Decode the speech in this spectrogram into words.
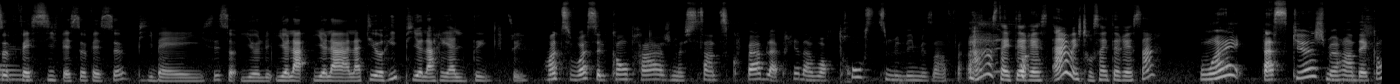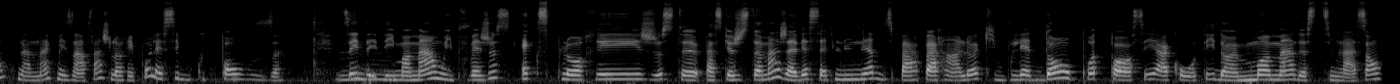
Ça, fais ci, fais ça, fais ça. Puis ben, c'est ça. Il y a, le- il y a, la, il y a la, la théorie, puis il y a la réalité, tu sais. Moi, tu vois, c'est le contraire. Je me suis sentie coupable après d'avoir trop stimulé mes enfants. Ah, c'est intéressant. Ah, mais je trouve ça intéressant. Ouais, parce que je me rendais compte finalement que mes enfants, je leur ai pas laissé beaucoup de pauses. Tu sais, des, Mm. des moments où ils pouvaient juste explorer, juste euh, parce que justement, j'avais cette lunette du père-parent-là qui voulait donc pas te passer à côté d'un moment de stimulation.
